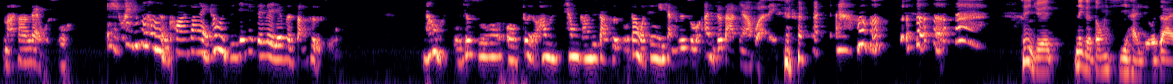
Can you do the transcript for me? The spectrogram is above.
马上赖我说：“哎，会计部他们很夸张哎，他们直接去 Seven Eleven 上厕所。”然后我就说，哦，对哦，他们他们刚去上厕所，但我心里想是说，啊，你就大便啊，不然嘞。所以你觉得那个东西还留在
